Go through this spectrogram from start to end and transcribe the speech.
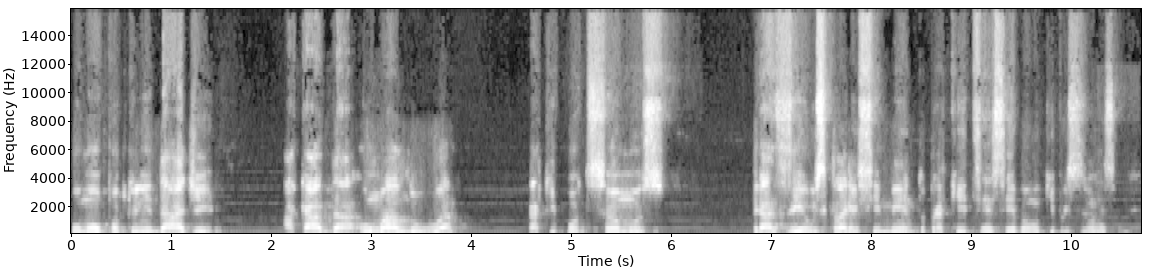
uma oportunidade a cada uma lua para que possamos trazer o esclarecimento para que eles recebam o que precisam receber.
